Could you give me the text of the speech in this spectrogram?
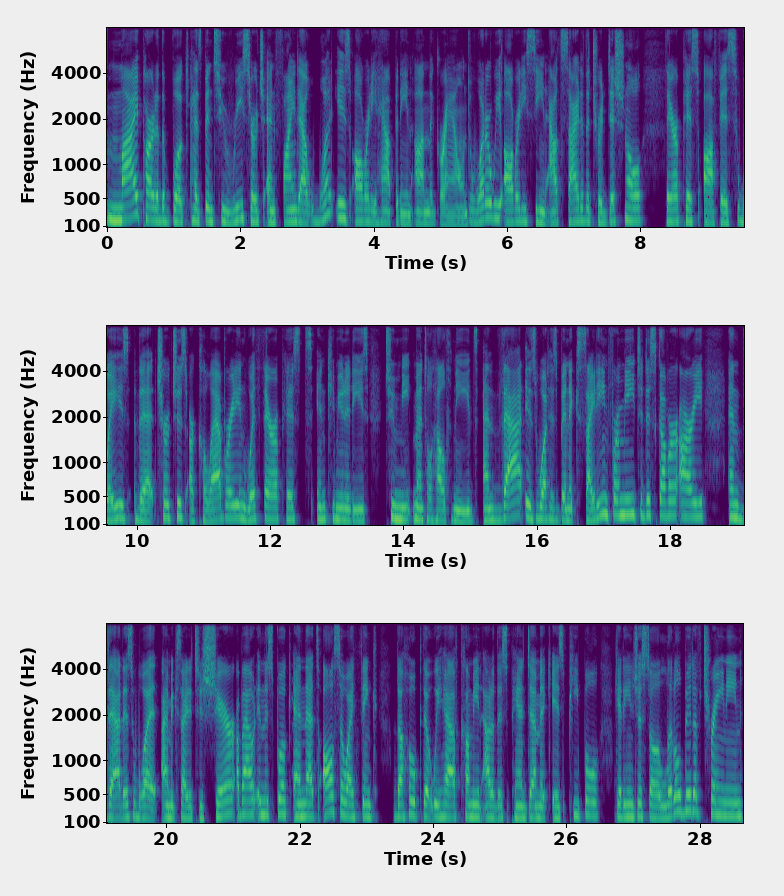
my part of the book has been to research and find out what is already happening on the ground. What are we already seeing outside of the traditional therapist office, ways that churches are collaborating with therapists in communities to meet mental health needs. And that is what has been exciting for me to discover, Ari. And that is what I'm excited to share about in this book. And that's also, I think, the hope that we have coming out of this pandemic is people getting just a little bit of training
